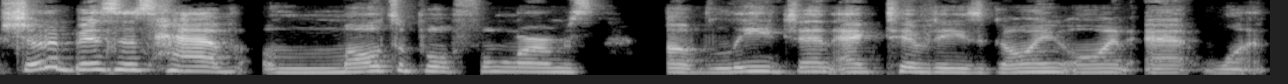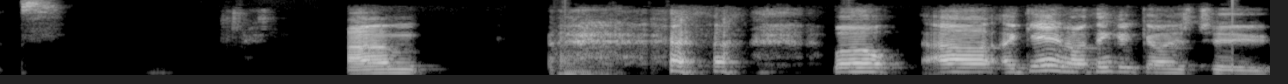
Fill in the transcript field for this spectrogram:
should a business have multiple forms of lead gen activities going on at once? Um, well, uh, again, I think it goes to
